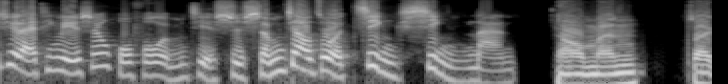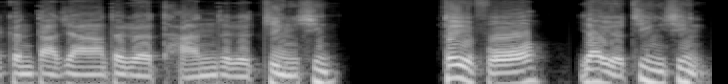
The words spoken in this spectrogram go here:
续来听莲生活佛为我们解释什么叫做尽性难。那我们再跟大家这个谈这个尽性，对佛要有尽性，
